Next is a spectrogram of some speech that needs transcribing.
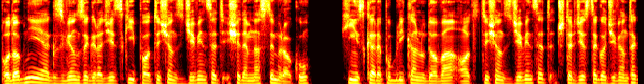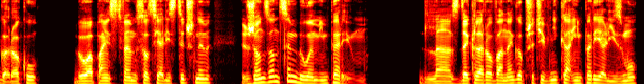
Podobnie jak Związek Radziecki po 1917 roku, Chińska Republika Ludowa od 1949 roku była państwem socjalistycznym rządzącym byłym imperium. Dla zdeklarowanego przeciwnika imperializmu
